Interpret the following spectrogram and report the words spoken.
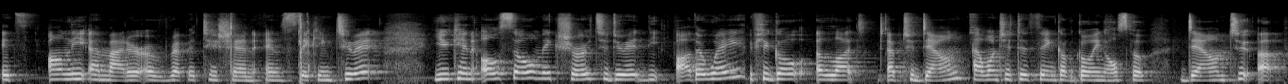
it's only a matter of repetition and sticking to it. You can also make sure to do it the other way. If you go a lot up to down, I want you to think of going also down to up,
